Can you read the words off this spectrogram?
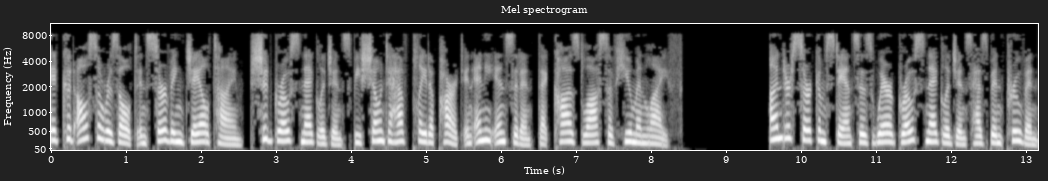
It could also result in serving jail time, should gross negligence be shown to have played a part in any incident that caused loss of human life. Under circumstances where gross negligence has been proven,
